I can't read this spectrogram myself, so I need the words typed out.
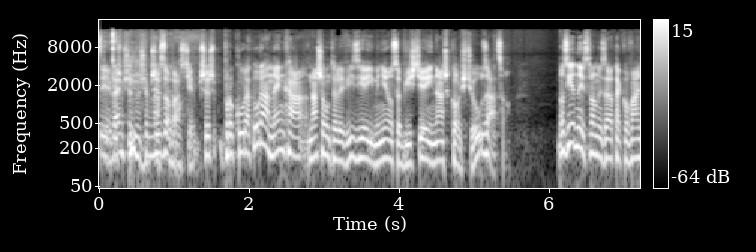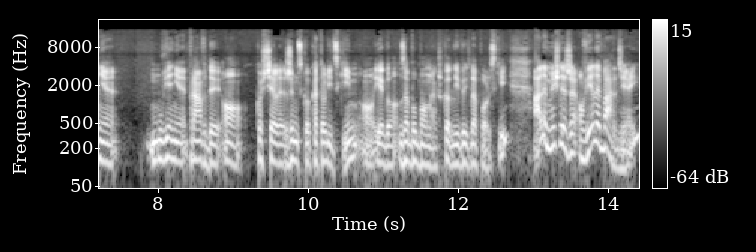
Wydaje mi się, że 18 Przecież zobaczcie, przecież prokuratura nęka naszą telewizję i mnie osobiście i nasz kościół za co? No z jednej strony za atakowanie, mówienie prawdy o kościele rzymskokatolickim, o jego zabobonach szkodliwych dla Polski, ale myślę, że o wiele bardziej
